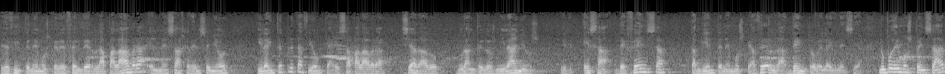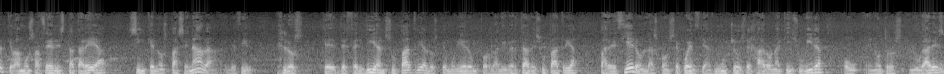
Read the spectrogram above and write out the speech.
Es decir, tenemos que defender la palabra, el mensaje del Señor y la interpretación que a esa palabra se ha dado durante dos mil años. Esa defensa también tenemos que hacerla dentro de la Iglesia. No podemos pensar que vamos a hacer esta tarea sin que nos pase nada. Es decir, los que defendían su patria, los que murieron por la libertad de su patria, padecieron las consecuencias. Muchos dejaron aquí su vida o en otros lugares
